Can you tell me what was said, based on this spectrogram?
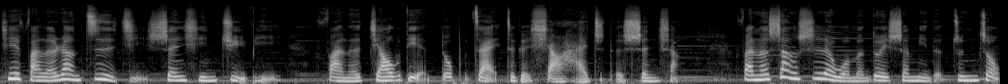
其实反而让自己身心俱疲，反而焦点都不在这个小孩子的身上，反而丧失了我们对生命的尊重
